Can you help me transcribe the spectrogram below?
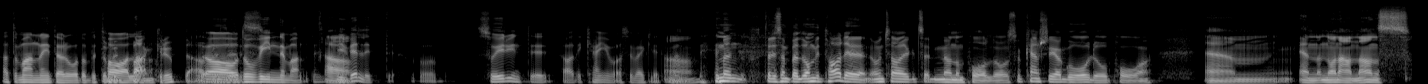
att de andra inte har råd att de är betala. bankrupt. Ja, och då vinner man. Det Ja. är väldigt, så är det ju inte, ja det kan ju vara så i verkligheten. Ja. Men, Men till exempel om vi tar det, om vi tar ett Monopol då, så kanske jag går då på ehm, en, någon annans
